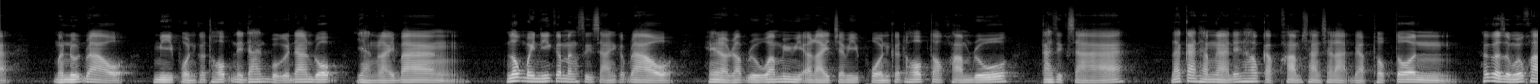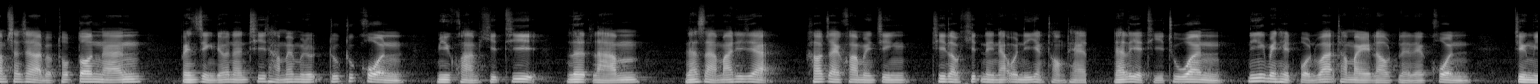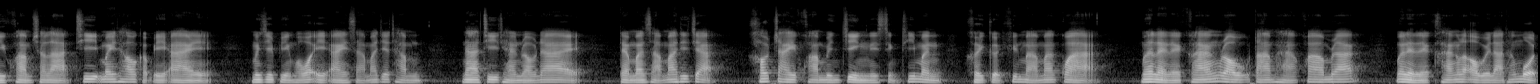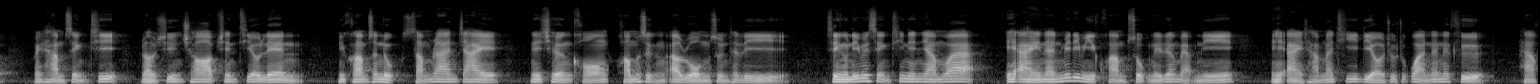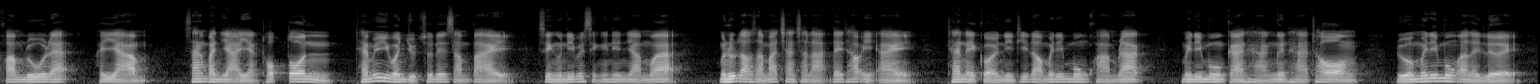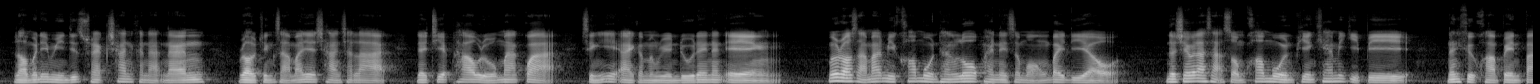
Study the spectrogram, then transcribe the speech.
มนุษย์เรามีผลกระทบในด้านบวกและด้านลบอย่างไรบ้าง โลกใบนี้กำลังสื่อสารกับเรา ให้เรารับรู้ว่าไม่มีอะไรจะมีผลกระทบต่อความรู้ การศึกษา และการทำงานได้เท่ากับความชาญฉลาดแบบทบต้น ถ้าเกิดสมมติความชาญฉลาดแบบทบต้นนั้น เป็นสิ่งเดียวนั้นที่ทำให้มนุษย์ทุกๆ คนมีความคิดที่เลิศล้ำและสามารถที่จะเข้าใจความเป็นจริง ที่เราคิดในณวันนี้อย่างถ่องแท้และละเอียดถี่ถ้วน นี่ยังเป็นเหตุผลว่าทำไมเราหลายๆคน จึงมีความฉลาดที่ไม่เท่ากับ AI ไม่ใช่เพียงเพราะว่า AI สามารถจะทำหน้าที่แทนเราได้ แต่มันสามารถที่จะเข้าใจความเป็นจริงในสิ่งที่มันเคยเกิดขึ้นมามากกว่า เมื่อหลาย ๆ ครั้งเราตามหาความรัก เมื่อหลาย ๆ ครั้งเราเอาเวลาทั้งหมด ไปทำสิ่งที่เราชื่นชอบ เช่นเที่ยวเล่น มีความสนุกสำราญใจในเชิงของความรู้สึกของอารมณ์สุนทรี สิ่งเหล่านี้เป็นสิ่งที่เน้นย้ำว่า AI นั้นไม่ได้มีความสุขในเรื่องแบบนี้ AI ทำหน้าที่เดียวทุกๆวันนั่นก็คือ หาความรู้และพยายาม สร้างปัญญาอย่างทบต้น แถมไม่มีวันหยุดช่วยด้วยซ้ำไป สิ่งเหล่านี้เป็นสิ่งที่เน้นย้ำว่า มนุษย์เราสามารถชาญฉลาดได้เท่า AI ถ้าในกรณีที่เราไม่ได้มุ่งความรัก ไม่ได้มุ่งการหาเงินหาทอง หรือว่าไม่ได้มุ่งอะไรเลย เราไม่ได้มี distraction ขนาดนั้น เราจึงสามารถจะชาญฉลาดได้เทียบเท่าหรือมากกว่า สิ่งที่ AI กำลังเรียนรู้ได้นั่นเอง เมื่อเราสามารถมีข้อมูลทั้งโลกภายในสมองใบเดียว โดยใช้เวลาสะสมข้อมูลเพียงแค่ไม่กี่ปี นั่นคือความเป็นไป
